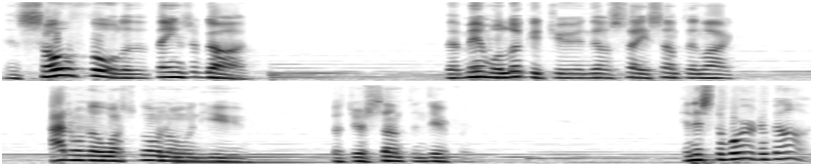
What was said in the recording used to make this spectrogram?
and so full of the things of God that men will look at you and they'll say something like, I don't know what's going on with you, but there's something different. And it's the Word of God.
